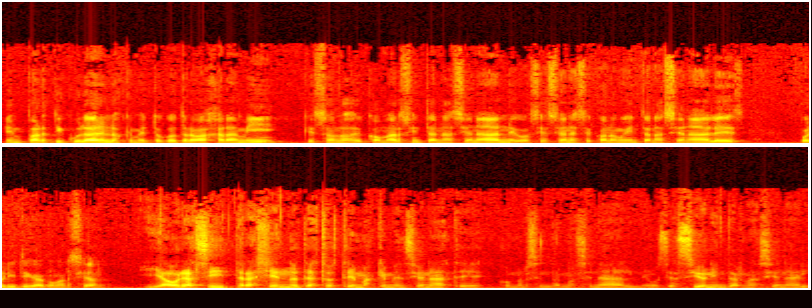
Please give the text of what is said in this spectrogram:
en particular en los que me tocó trabajar a mí, que son los de comercio internacional, negociaciones económicas internacionales, política comercial. Y ahora sí, trayéndote a estos temas que mencionaste, comercio internacional, negociación internacional,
